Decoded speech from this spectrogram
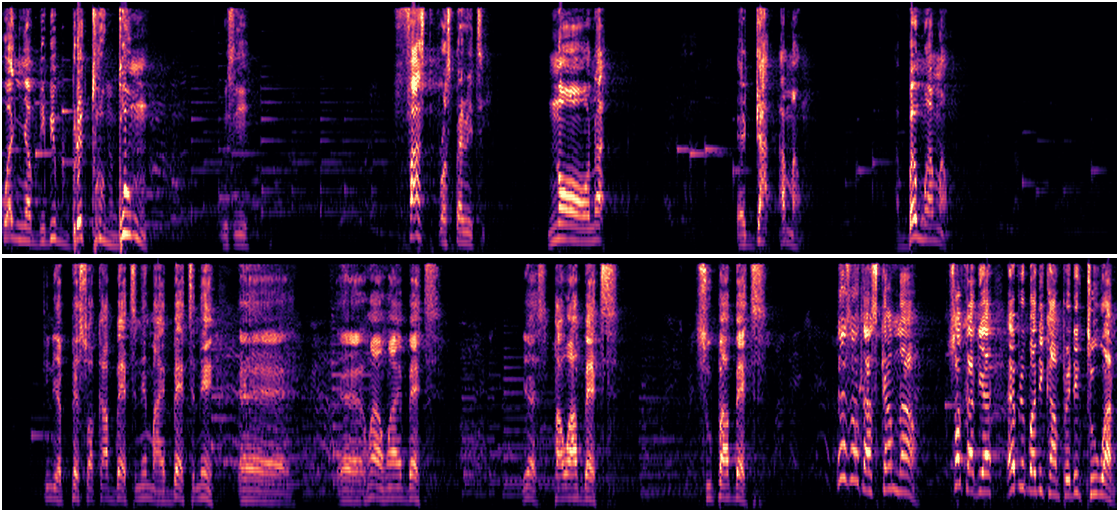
when your baby breakthrough, boom. You see, fast prosperity no na wo aba mu ama wo nti deɛ pɛ soccer bet ne my bet ne ɛɛ hwan hwan bet yes power bet. Super bet. That's what has come now. Soccer there everybody can predict 2 1.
